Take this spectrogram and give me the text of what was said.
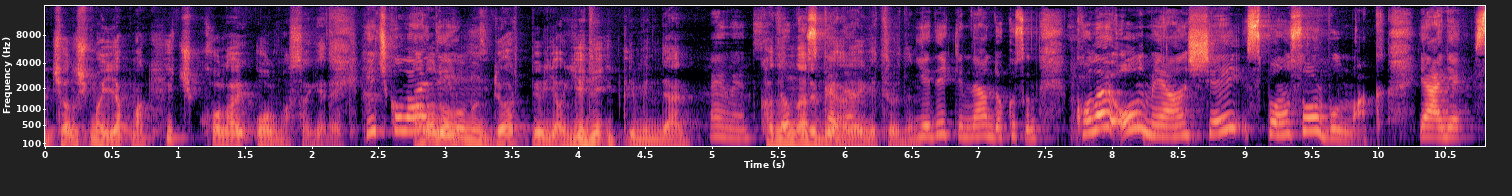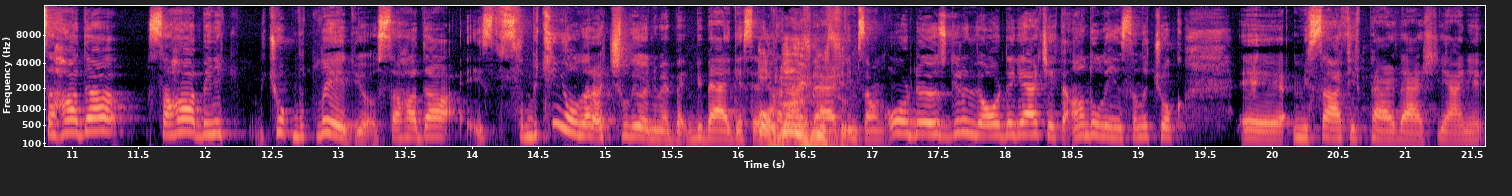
e, çalışmayı yapmak hiç kolay olmasa gerek. Hiç kolay. Anadolu'nun dört bir ya yedi ikliminden Evet. kadınları dokuz bir kadın. araya getirdin. 7 iklimden 9 kadın. Kolay olmayan şey sponsor bulmak. Yani sahada saha beni çok mutlu ediyor. Sahada e, bütün yollar açılıyor önüme bir belgesel Orada karar özgürsün. verdiğim zaman. Orada özgürüm ve orada gerçekten Anadolu insanı çok e, misafirperver. Yani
